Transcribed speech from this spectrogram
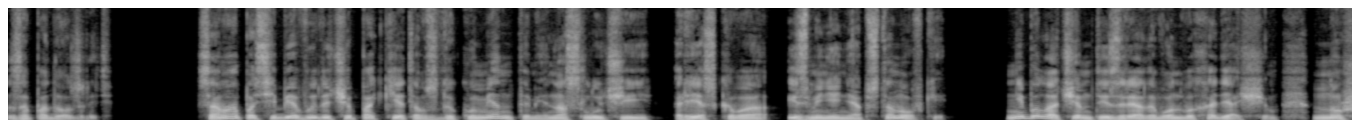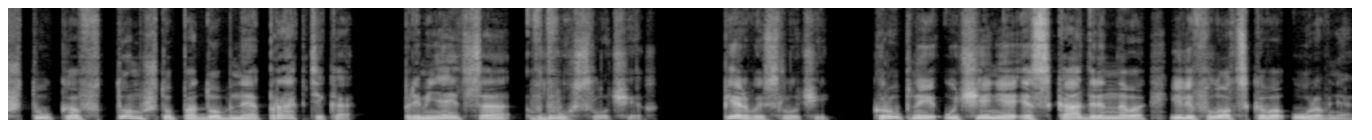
заподозрить. Сама по себе выдача пакетов с документами на случай резкого изменения обстановки не была чем-то из ряда вон выходящим, но штука в том, что подобная практика применяется в двух случаях. Первый случай — крупные учения эскадренного или флотского уровня.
